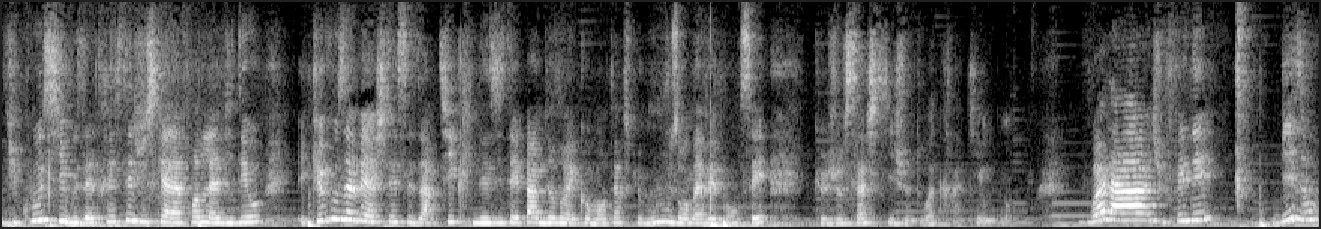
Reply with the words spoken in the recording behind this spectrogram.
Du coup, si vous êtes resté jusqu'à la fin de la vidéo et que vous avez acheté ces articles, n'hésitez pas à me dire dans les commentaires ce que vous, vous en avez pensé, que je sache si je dois craquer ou non. Voilà, je vous fais des bisous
